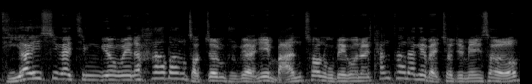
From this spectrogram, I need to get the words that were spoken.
DIC 같은 경우에는 하방 저점 구간이 11,500원을 탄탄하게 맞춰주면서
